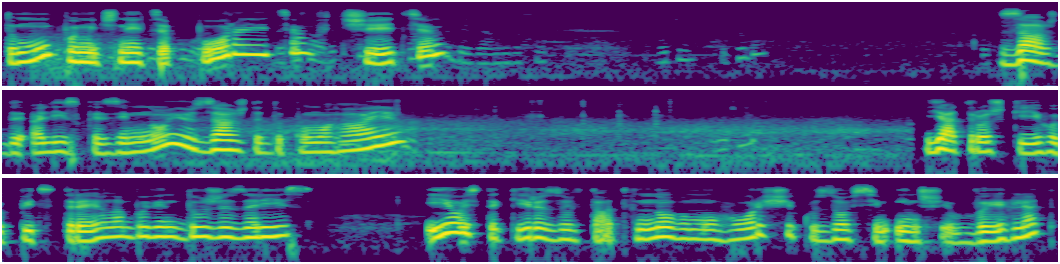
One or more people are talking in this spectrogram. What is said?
Тому помічниця порається, вчиться. Завжди Аліска зі мною, завжди допомагає. Я трошки його підстригла, бо він дуже заріс. І ось такий результат. В новому горщику зовсім інший вигляд.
